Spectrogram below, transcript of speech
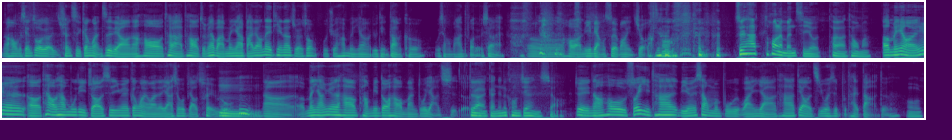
然后我们先做个犬齿根管治疗，然后套牙套，准备要把门牙拔掉那天呢，主人说我觉得它门牙有点大颗，我想把它保留下来。嗯，好吧，你两岁，我帮你救。哦，OK 所以他后来门齿有套牙套吗？呃，没有啊，因为呃，套牙套目的主要是因为根管完的牙齿会比较脆弱。嗯，那呃门牙，因为它旁边都还有蛮多牙齿的，对啊，感觉那空间很小。对，然后所以它理论上我们补完牙，它掉的机会是不太大的，因 OK，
